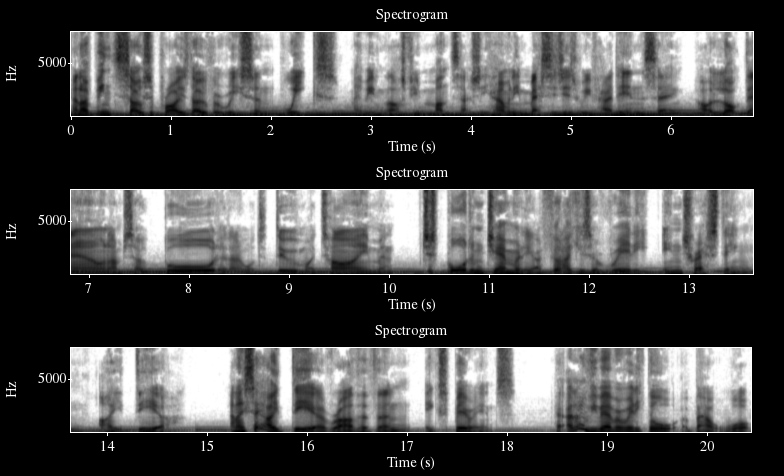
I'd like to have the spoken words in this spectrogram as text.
And I've been so surprised over recent weeks, maybe even the last few months actually, how many messages we've had in saying, Oh, lockdown, I'm so bored, I don't know what to do with my time. And just boredom generally, I feel like is a really interesting idea. And I say idea rather than experience. I don't know if you've ever really thought about what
